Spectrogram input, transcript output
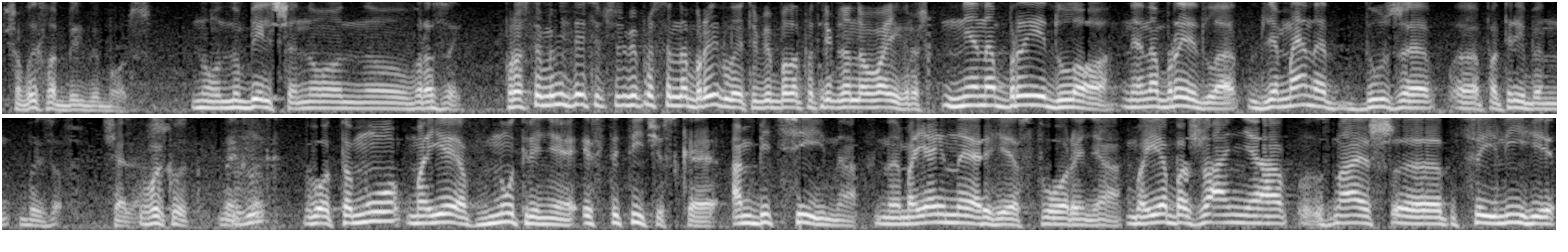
що вихлоп був би більше. Ну, ну більше, ну, ну в рази. Просто мені здається, що тобі просто набридло, і тобі була потрібна нова іграшка. Не набридло, не набридло. Для мене дуже е, потрібен визов. челендж. Виклик. Виклик. Вот, тому моє внутрішнє естетичне, амбіційне, моя енергія створення, моє бажання, знаєш, е, цієї ліги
